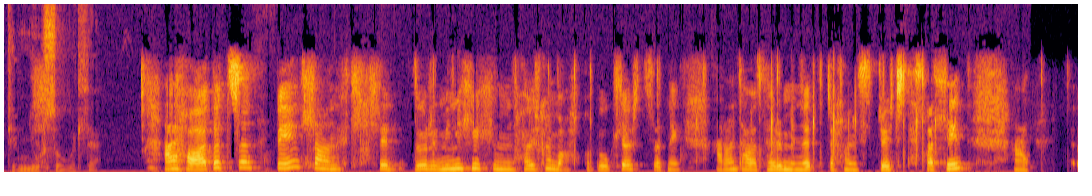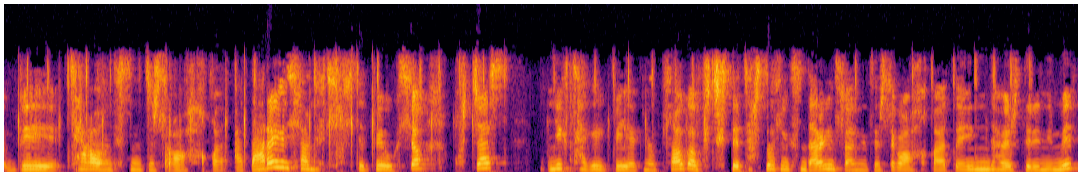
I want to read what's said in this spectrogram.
тэр нь юу гэсэн үг вэ? Аа яг одоо чинь би энэ 7 хоногт болохоор зүр миний хийх юм хоёр юм байгаа байхгүй. Би өглөө цэцэд нэг 15-аас 20 минут жоохон стретч тасгал хийн. Аа би цагаан уун гэсэн зорилго байгаа байхгүй. А дараагийн 7 хоногт болохоор би өглөө 30-аас нэг цагийг би яг нөө блого бичгтээ зарцуулна гэсэн дараагийн 7 хоногийн зорилго байгаа байхгүй. Одоо энэ хоёр дээр нэмээд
